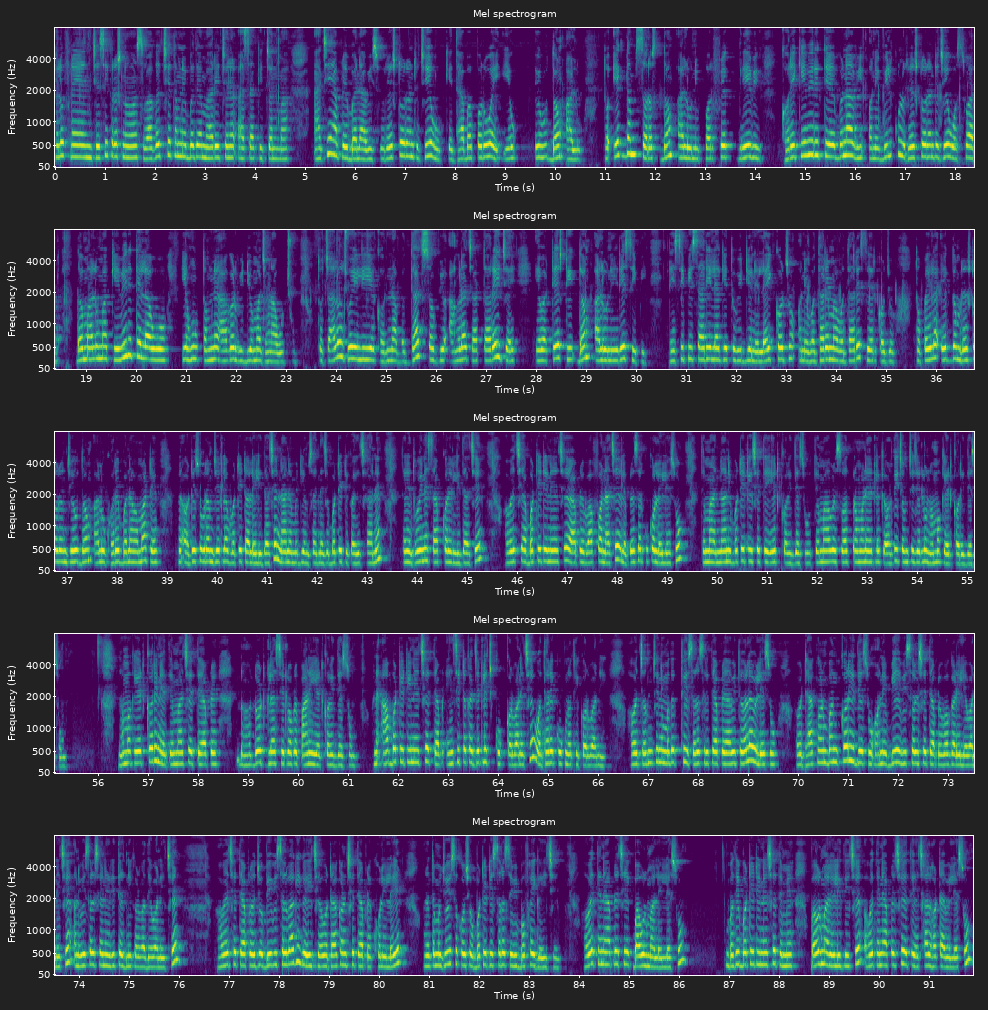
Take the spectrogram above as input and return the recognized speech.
Hello friend, જય શ્રી કૃષ્ણ. સ્વાગત છે તમને બધા મારી ચેનલ આશા કિચનમાં. આજે આપણે બનાવીશું રેસ્ટોરન્ટ જેવું કે ધાબા પર હોય એવું એવું દમ આલુ. તો એકદમ સરસ દમ આલુની પરફેક્ટ ગ્રેવી ઘરે કેવી રીતે બનાવવી અને બિલકુલ રેસ્ટોરન્ટ જેવો સ્વાદ દમ આલુમાં કેવી રીતે લાવવો એ હું તમને આગળ વિડીયોમાં જણાવું છું. તો ચાલો જોઈ લઈએ ઘરના બધા જ સભ્યો આંગળા ચાટતા રહી જાય એવા ટેસ્ટી દમ આલુની રેસીપી. રેસીપી સારી લાગે તો વિડીયોને લાઇક કરજો અને વધારેમાં વધારે શેર કરજો. તો પહેલાં એકદમ રેસ્ટોરન્ટ જેવું દમ આલુ ઘરે બનાવવા માટે મેં અઢીસો ગ્રામ જેટલા બટેટા લઈ લીધા છે. નાના, મીડિયમ સાઇઝના જે બટેટી કહે છે આને, તેને ધોઈને સાફ કરી લીધા છે. હવે છે આ બટેટીને છે આપણે બાફવાના છે એટલે પ્રેશર કુકર લઈ લેશું. તેમાં નાની બટેટી છે તે એડ કરી દેશું. તેમાં હવે સ્વાદ પ્રમાણે એટલે કે અડધી ચમચી જેટલું નમક એડ કરી દેશું. નમક એડ કરીને તેમાં છે તે આપણે દોઢ ગ્લાસ જેટલું આપણે પાણી એડ કરી દઈશું અને આ બટેટીને છે તે આપણે એંસી ટકા જેટલી જ કૂક કરવાની છે, વધારે કૂક નથી કરવાની. હવે ચમચીની મદદથી સરસ રીતે આપણે આવી રીતે હલાવી લેશું. હવે ઢાંકણ બંધ કરી દેશું અને બે વિસલ છે તે આપણે વગાડી લેવાની છે અને વિસલ છે એની રીતે જ નીકળવા દેવાની છે. હવે છે તે આપણે જો બે વિસલ વાગી ગઈ છે, હવે ઢાંકણ છે તે આપણે ખોલી લઈએ અને તમે જોઈ શકો છો બટેટી સરસ એવી બફાઈ ગઈ છે. હવે તેને આપણે છે એક બાઉલમાં લઈ લેશું. બધી બટેટીને છે તે મેં બાઉલમાં લઈ લીધી છે. હવે તેને આપણે છે તે છાલ હટાવી લેશું.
